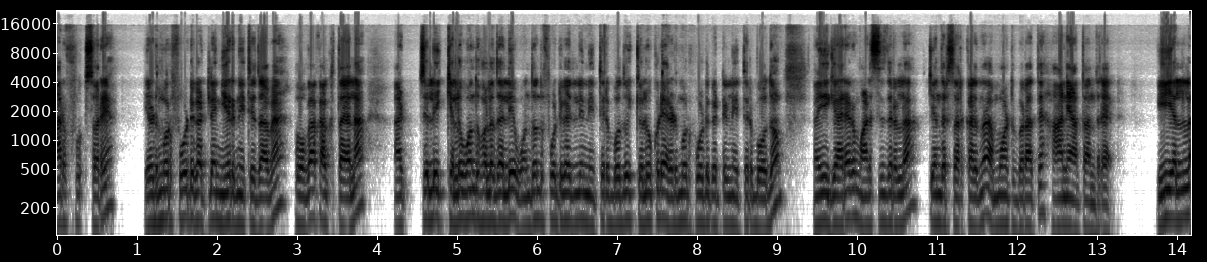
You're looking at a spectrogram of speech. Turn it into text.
ಆರು ಫು ಸಾರಿ ಎರಡು ಮೂರು ಫೂಟ್ ಗಟ್ಟಲೆ ನೀರು ನಿಂತಿದ್ದಾವೆ. ಹೋಗಕ್ಕಾಗ್ತಾ ಇಲ್ಲ. ಆಕ್ಚುಲಿ ಕೆಲವೊಂದು ಹೊಲದಲ್ಲಿ ಒಂದೊಂದು ಫೂಟ್ ಗಟ್ಟಲೆ ನಿಂತಿರ್ಬೋದು, ಕೆಲವು ಕಡೆ ಎರಡು ಮೂರು ಫೋಟೋ ಗಟ್ಟಲೆ ನಿಂತಿರ್ಬೋದು ಈಗ ಯಾರ್ಯಾರು ಮಾಡಿಸಿದ್ರಲ್ಲ, ಕೇಂದ್ರ ಸರ್ಕಾರದಿಂದ ಅಮೌಂಟ್ ಬರತ್ತೆ, ಹಾನಿ ಆತಂದ್ರೆ ಈ ಎಲ್ಲ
